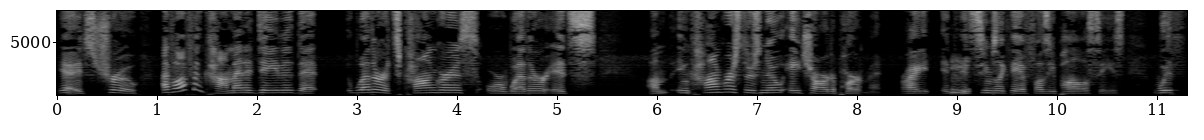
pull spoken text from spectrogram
Yeah, it's true. I've often commented, David, that whether it's Congress or whether it's um, in Congress, there's no HR department, right? It, mm-hmm. it seems like they have fuzzy policies with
